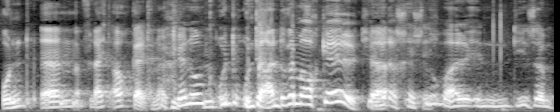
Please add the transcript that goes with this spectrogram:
und ähm, vielleicht auch Geld. Anerkennung und unter anderem auch Geld. Ja, ja das richtig. ist nun mal in diesem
